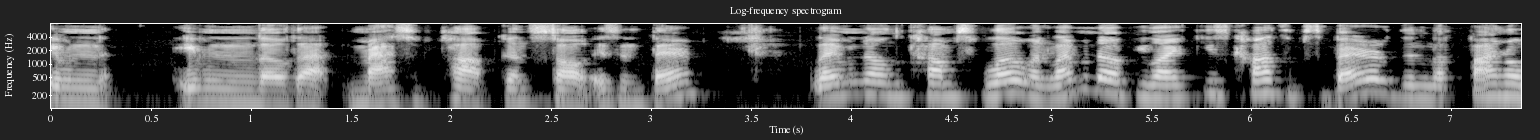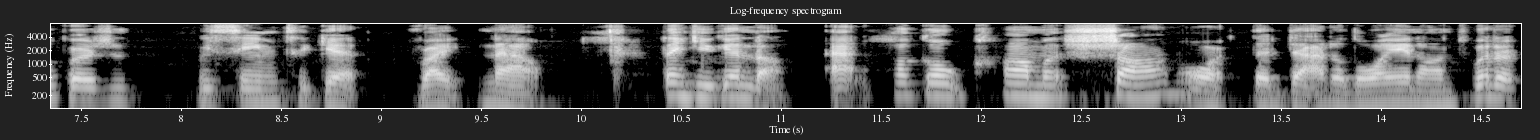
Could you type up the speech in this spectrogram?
even even though that massive Top Gun stall isn't there? Let me know in the comments below, and let me know if you like these concepts better than the final version we seem to get right now. Thank you to at Huckle, comma Sean or the Dadaloyan on Twitter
